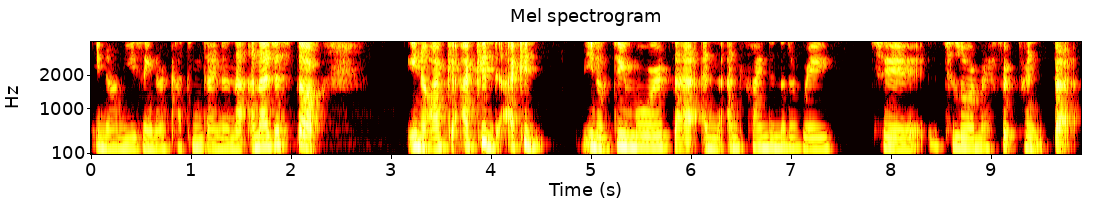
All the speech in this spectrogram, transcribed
you know I'm using or cutting down on that. And I just thought, you know, I could I could I could you know do more of that and and find another way to to lower my footprint. But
